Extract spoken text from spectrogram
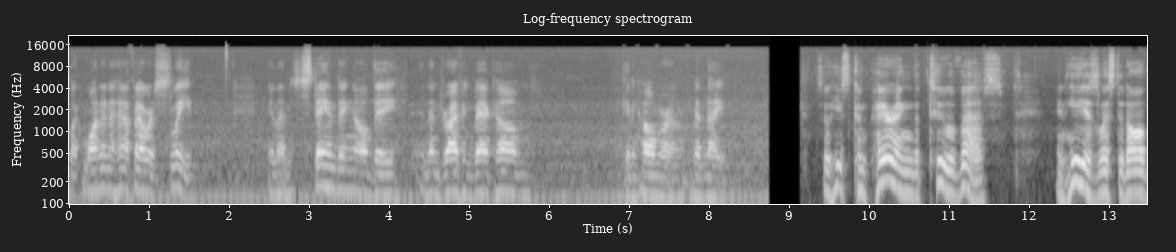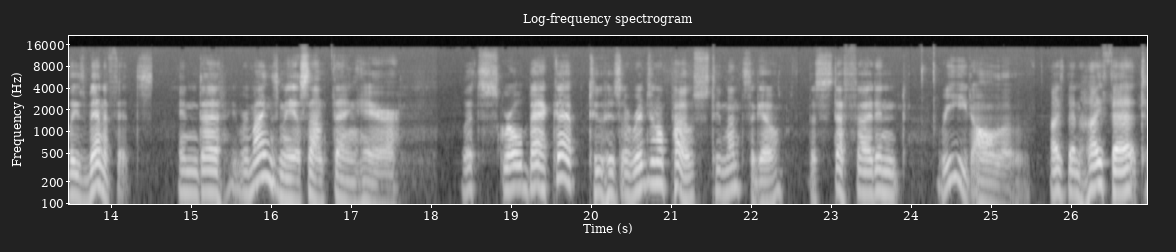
like one and a half hours sleep, and then standing all day, and then driving back home, getting home around midnight. So he's comparing the two of us, and he has listed all these benefits. And uh, it reminds me of something here. Let's scroll back up to his original post two months ago. The stuff I didn't read all of. I've been high fat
